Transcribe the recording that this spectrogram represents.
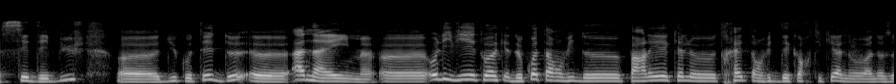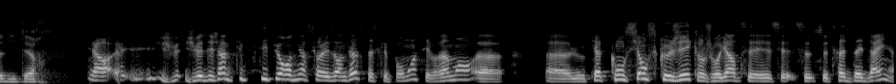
ses débuts du côté de Anaheim. Olivier, toi, de quoi tu as envie de parler? Quel trait tu as envie de décortiquer à nos auditeurs? Alors, euh, je vais, déjà un petit, petit, peu revenir sur les Angels parce que pour moi, c'est vraiment euh, euh, le cas de conscience que j'ai quand je regarde ce, trade deadline.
